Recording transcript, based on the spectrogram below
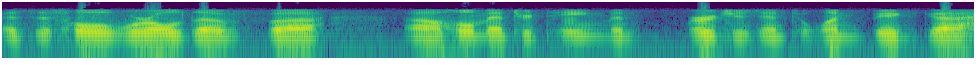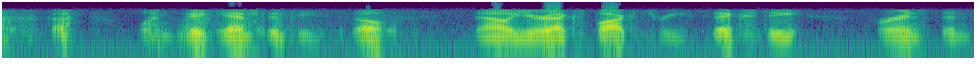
as this whole world of uh, uh, home entertainment merges into one big uh, one big entity. So now your Xbox 360, for instance,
